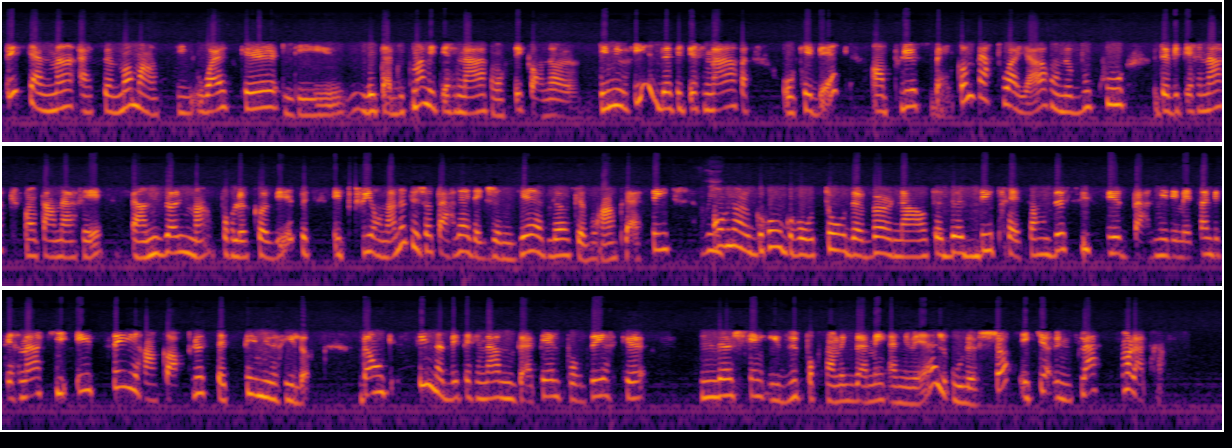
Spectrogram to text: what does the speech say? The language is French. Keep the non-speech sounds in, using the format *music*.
Spécialement à ce moment-ci, où est-ce que les établissements vétérinaires, on sait qu'on a une pénurie de vétérinaires au Québec. En plus, ben, comme partout ailleurs, on a beaucoup de vétérinaires qui sont en arrêt en isolement pour le COVID. Et puis, on en a déjà parlé avec Geneviève, là, que vous remplacez. On a un gros, gros taux de burn-out, de dépression, de suicide parmi les médecins vétérinaires qui étirent encore plus cette pénurie-là. Donc, si notre vétérinaire nous appelle pour dire que le chien est dû pour son examen annuel ou le chat et qu'il y a une place, on la prend.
